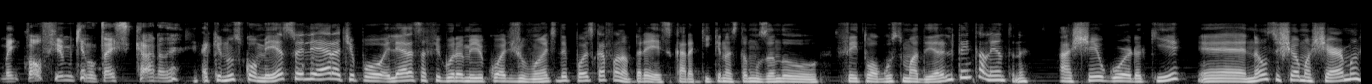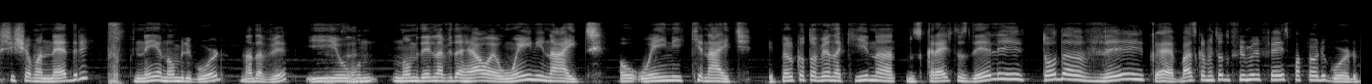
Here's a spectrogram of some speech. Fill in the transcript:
Mas em qual filme que não tá esse cara, né? É que nos começos ele era, tipo, ele era essa figura meio coadjuvante, depois o cara falou, não, peraí, esse cara aqui que nós estamos usando feito Augusto Madeira, ele tem talento, né? Achei o gordo aqui, é, não se chama Sherman, se chama Nedry, nem é nome de gordo, nada a ver. E é. o nome dele na vida real é Wayne Knight, ou Wayne Knight. E pelo que eu tô vendo aqui na- nos créditos dele, toda vez, é, basicamente todo filme ele fez papel de gordo.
